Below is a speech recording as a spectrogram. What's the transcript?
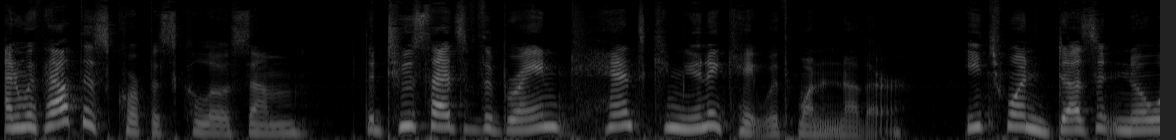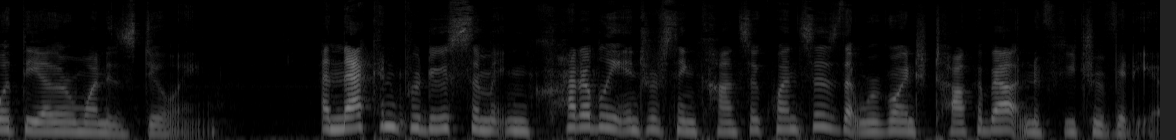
And without this corpus callosum, the two sides of the brain can't communicate with one another. Each one doesn't know what the other one is doing. And that can produce some incredibly interesting consequences that we're going to talk about in a future video.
